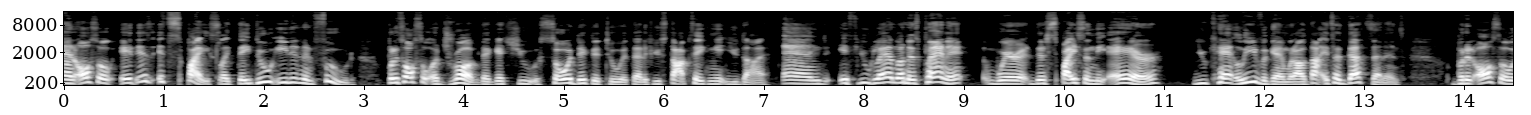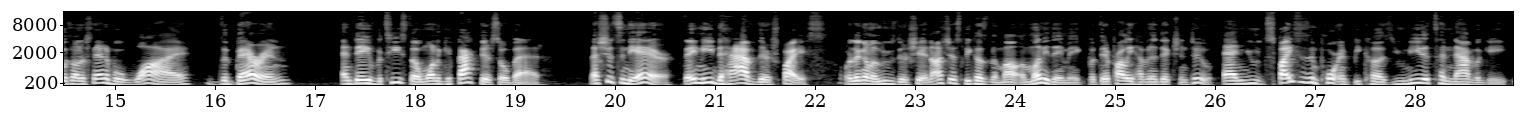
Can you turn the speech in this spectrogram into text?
And also, it is it's spice. Like they do eat it in food, but it's also a drug that gets you so addicted to it that if you stop taking it, you die. And if you land on this planet where there's spice in the air, you can't leave again without dying. It's a death sentence. But it also is understandable why the Baron and Dave Batista want to get back there so bad. That shit's in the air. They need to have their spice or they're gonna lose their shit. Not just because of the amount of money they make, but they probably have an addiction too. And you spice is important because you need it to navigate.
